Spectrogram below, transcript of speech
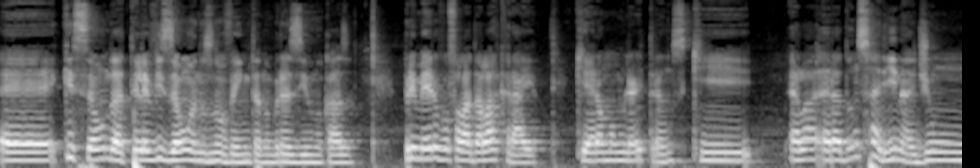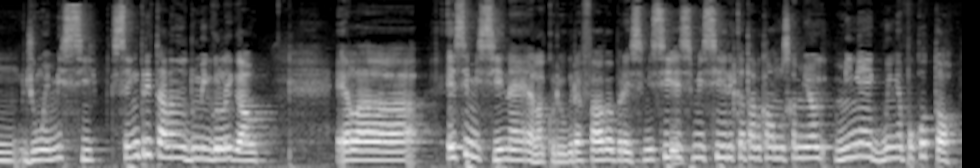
É, que são da televisão anos 90 no Brasil, no caso. Primeiro eu vou falar da Lacraia, que era uma mulher trans que ela era dançarina de um, de um MC, que sempre estava no Domingo Legal. Ela. Esse MC, né? Ela coreografava para esse MC. Esse MC ele cantava aquela música Minha, Minha Eguinha Pocotó.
